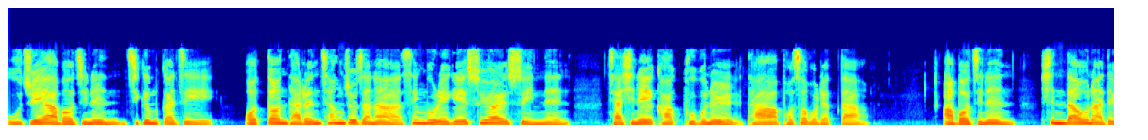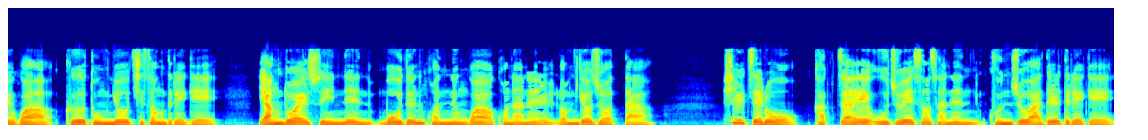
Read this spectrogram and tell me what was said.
우주의 아버지는 지금까지 어떤 다른 창조자나 생물에게 수여할 수 있는 자신의 각 부분을 다 벗어버렸다. 아버지는 신다운 아들과 그 동료 지성들에게 양도할 수 있는 모든 권능과 권한을 넘겨주었다. 실제로 각자의 우주에서 사는 군주 아들들에게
